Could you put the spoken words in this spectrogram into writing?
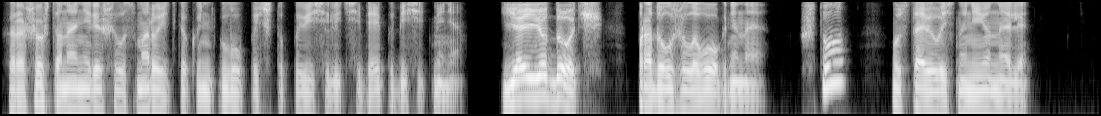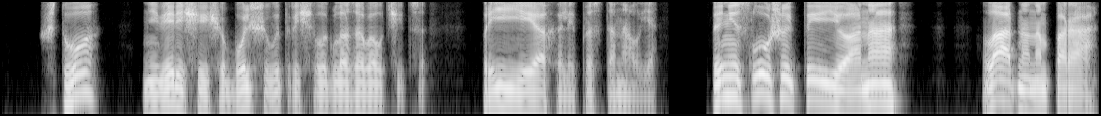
Хорошо, что она не решила сморозить какую-нибудь глупость, чтобы повеселить себя и побесить меня». «Я ее дочь», — продолжила огненная. «Что?» — уставилась на нее Нелли. «Что?» — неверяще еще больше вытращила глаза волчица. «Приехали», — простонал я. «Да не слушай ты ее, она...» «Ладно, нам пора».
